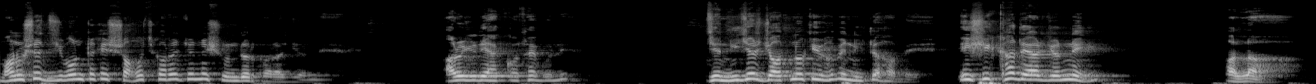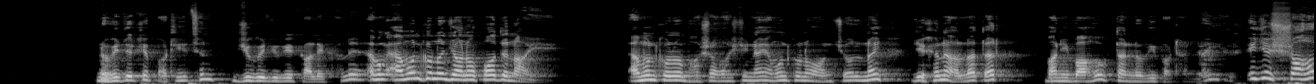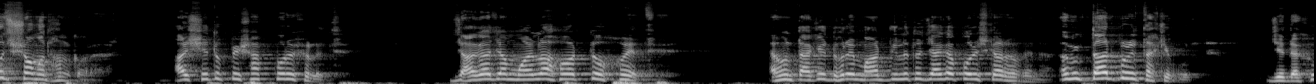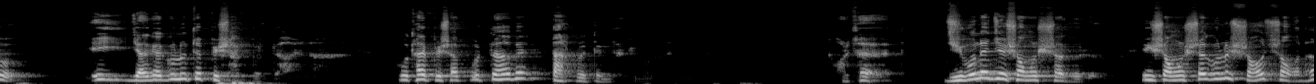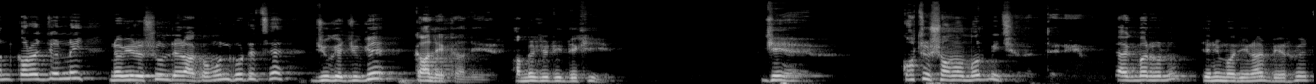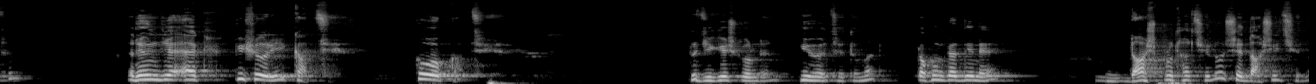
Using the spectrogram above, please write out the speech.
মানুষের জীবনটাকে সহজ করার জন্য, সুন্দর করার জন্য। আরও যদি এক কথায় বলি, যে নিজের যত্ন কীভাবে নিতে হবে, এই শিক্ষা দেওয়ার জন্যেই আল্লাহ নবীদেরকে পাঠিয়েছেন যুগে যুগে, কালে কালে। এবং এমন কোনো জনপদ নাই, এমন কোনো ভাষাভাষী নাই, এমন কোনো অঞ্চল নাই, যেখানে আল্লাহ তার বাণী বাহক তার নবী পাঠান নাই। এই যে সহজ সমাধান করার, আর সে তো পেশাব করে ফেলেছে। জায়গা যা ময়লা হওয়ার তো হয়েছে। এখন তাকে ধরে মার দিলে তো জায়গা পরিষ্কার হবে না। এবং তারপরে তাকে বললেন যে, দেখো, এই জায়গাগুলোতে পেশাব করতে হয় না। কোথায় পেশাব করতে হবে, তারপরে তিনি তাকে বললেন। অর্থাৎ জীবনে যে সমস্যাগুলো এই সমস্যাগুলো সহজ সমাধান করার জন্যই নবী রসুলদের আগমন ঘটেছে যুগে যুগে, কালে কালে। আমরা যদি দেখি যে কত সমমর্মী ছিলেন তিনি। একবার হলো তিনি মদিনায় বের হয়েছেন, দেখেন যে এক কিশোরী কাঁদছে, খুব কাঁদছে। তো জিজ্ঞেস করলেন, কি হয়েছে তোমার? তখনকার দিনে দাস প্রথা ছিল, সে দাসী ছিল।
